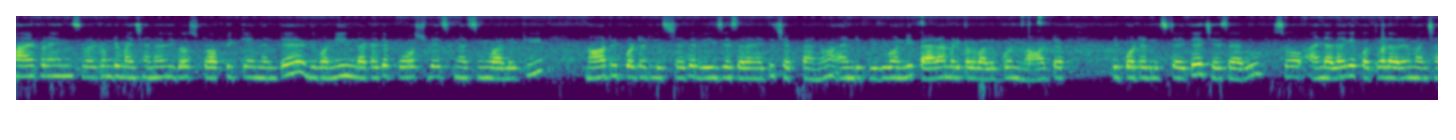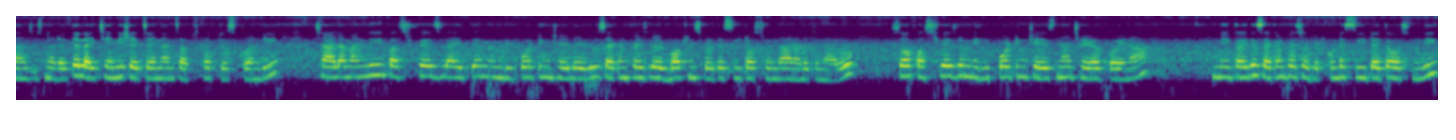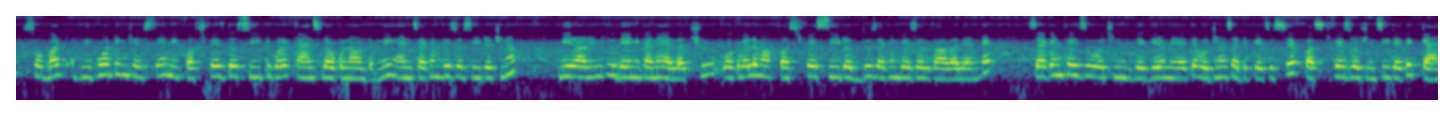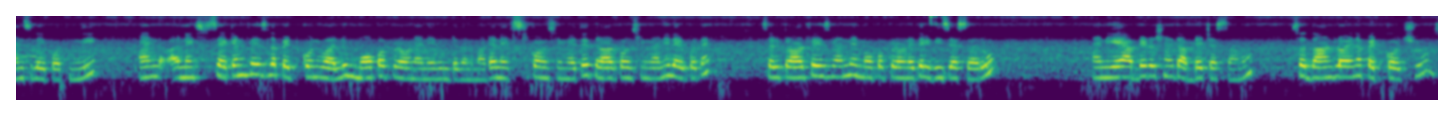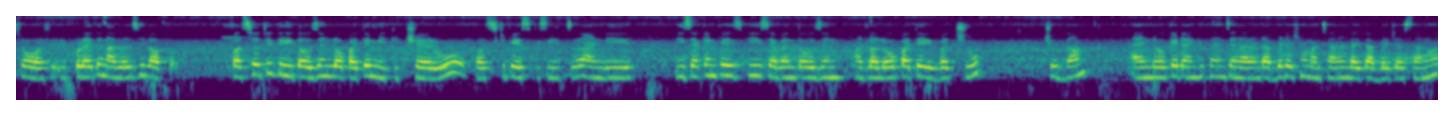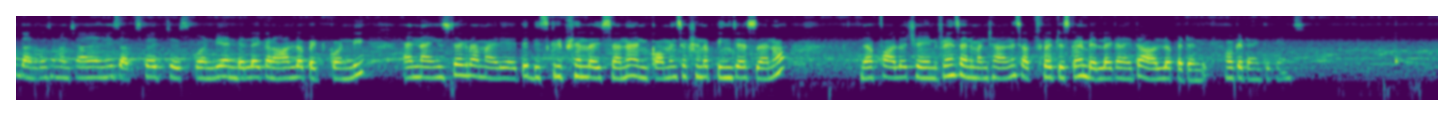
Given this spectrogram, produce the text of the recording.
Hi friends welcome to my channel ఈరోజు topic ఏంటంటే ఇదిగోండి ఇందాకైతే పోస్ట్ బేస్డ్ నర్సింగ్ వాళ్ళకి నాట్ రిపోర్టెడ్ లిస్ట్ అయితే రిలీజ్ చేశారని అయితే చెప్పాను. అండ్ ఇప్పుడు ఇదిగోండి పారామెడికల్ వాళ్ళకి కూడా నాట్ రిపోర్టెడ్ లిస్ట్ అయితే చేశారు. సో అండ్ అలాగే కొత్త వాళ్ళు ఎవరైనా మన ఛానల్ చూసినట్టయితే లైక్ చేయండి షేర్ చేయండి అండ్ సబ్స్క్రైబ్ చేసుకోండి. చాలామంది ఫస్ట్ ఫేజ్లో అయితే మేము రిపోర్టింగ్ చేయలేదు. సెకండ్ ఫేజ్లో వెబ్ ఆప్షన్స్ పెడితే సీట్ వస్తుందా అని అడుగుతున్నారు. సో ఫస్ట్ ఫేజ్లో మీరు రిపోర్టింగ్ చేసినా చేయకపోయినా మీకైతే సెకండ్ ఫేజ్లో పెట్టుకుంటే సీట్ అయితే వస్తుంది. సో బట్ రిపోర్టింగ్ చేస్తే మీకు ఫస్ట్ ఫేజ్లో సీట్ కూడా క్యాన్సిల్ అవ్వకుండా ఉంటుంది. అండ్ సెకండ్ ఫేజ్లో సీట్ వచ్చినా మీరు ఆ రెండింటిలో దేనికైనా వెళ్ళొచ్చు. ఒకవేళ మాకు ఫస్ట్ ఫేజ్ సీట్ వద్దు సెకండ్ ఫేజ్ అది కావాలి అంటే సెకండ్ ఫేజ్ వచ్చిన దగ్గర మీరైతే ఒరిజినల్ సర్టిఫికేట్స్ ఇస్తే ఫస్ట్ ఫేజ్లో వచ్చిన సీట్ అయితే క్యాన్సిల్ అయిపోతుంది. అండ్ నెక్స్ట్ సెకండ్ ఫేజ్లో పెట్టుకొని వాళ్ళు మోపప్ రౌండ్ అనేది ఉంటుంది అనమాట నెక్స్ట్ కౌన్సిలింగ్ అయితే థర్డ్ కౌన్సిలింగ్ కానీ లేకపోతే సరే థర్డ్ ఫేజ్ కానీ మోపప్ రౌండ్ అయితే రిలీజ్ చేస్తారు. అండ్ ఏ అప్డేట్ వచ్చినా అయితే అప్డేట్ చేస్తాను. సో దాంట్లో అయినా పెట్టుకోవచ్చు. సో ఇప్పుడైతే నాకు తెలిసి ఇలా ఫస్ట్ వచ్చి త్రీ థౌజండ్ లోపు అయితే మీకు ఇచ్చారు. ఫస్ట్ ఫేజ్కి సీట్స్ అండ్ ఈ సెకండ్ ఫేజ్కి సెవెన్ థౌజండ్ అట్లా లోపు అయితే ఇవ్వచ్చు. చూద్దాం. And okay thank you friends and అలాంటి అప్డేట్ వచ్చినా మన ఛానల్ అయితే అప్డేట్ చేస్తాను. దానికోసం మన ఛానల్ని సబ్స్క్రైబ్ చేసుకోండి. అండ్ బెల్ ఐకాన్ ఆన్లో పెట్టుకోండి. అండ్ నా ఇన్స్టాగ్రామ్ ఐడి అయితే డిస్క్రిప్షన్లో ఇస్తాను. అండ్ కామెంట్ సెక్షన్లో పిన్ చేస్తాను. నా ఫాలో చేయండి ఫ్రెండ్స్ అండ్ మన ఛానల్ని సబ్స్క్రైబ్ చేసుకొని బెల్ ఐకాన్ అయితే ఆల్లో పెట్టండి. Okay thank you friends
